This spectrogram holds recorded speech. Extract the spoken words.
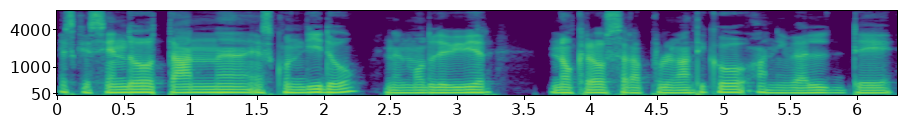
Es que siendo tan eh, escondido en el modo de vivir, no creo será problemático a nivel de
